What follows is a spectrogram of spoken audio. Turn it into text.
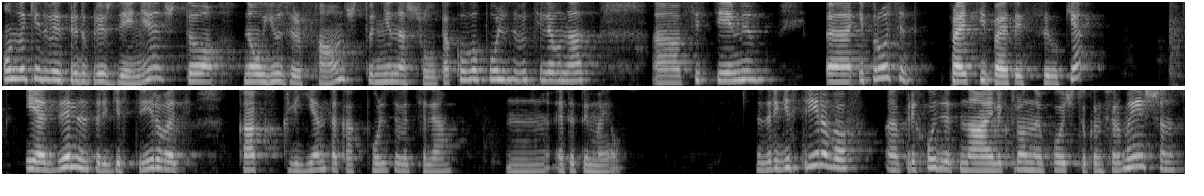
он выкидывает предупреждение, что no user found, что не нашел такого пользователя у нас э, в системе, э, и просит пройти по этой ссылке и отдельно зарегистрировать как клиента, как пользователя этот email. Зарегистрировав, э, приходит на электронную почту confirmation,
